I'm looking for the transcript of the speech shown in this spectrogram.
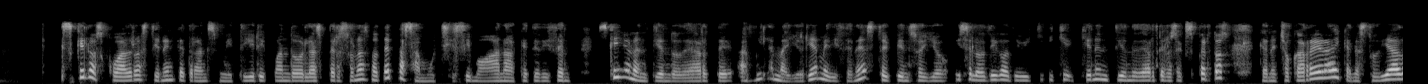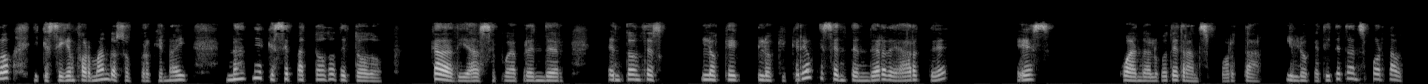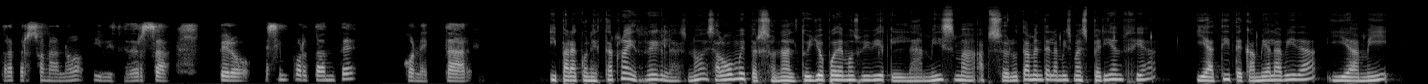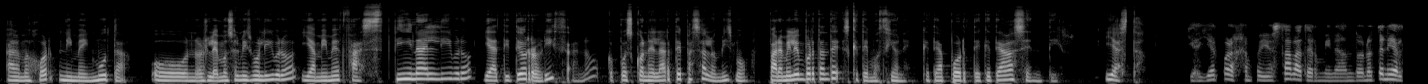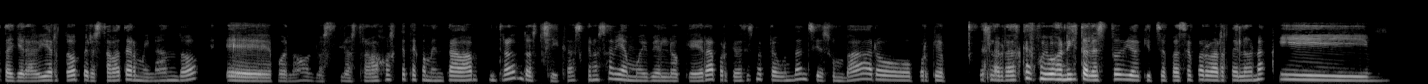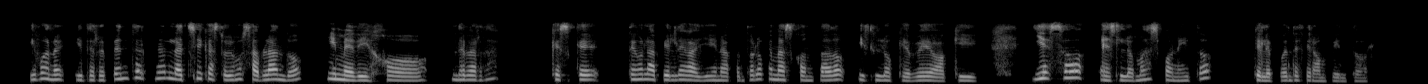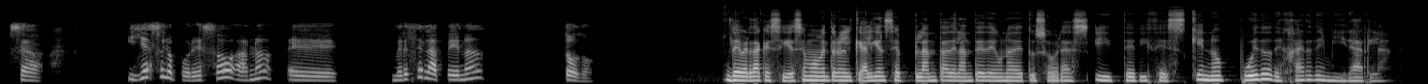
Es que los cuadros tienen que transmitir y cuando las personas, no te pasa muchísimo, Ana, que te dicen, es que yo no entiendo de arte, a mí la mayoría me dicen esto y pienso yo, y se lo digo, ¿y quién entiende de arte? Los expertos que han hecho carrera y que han estudiado y que siguen formándose, porque no hay nadie que sepa todo de todo. Cada día se puede aprender. Entonces, lo que, lo que creo que es entender de arte es cuando algo te transporta y lo que a ti te transporta a otra persona no y viceversa. Pero es importante conectar. Y para conectar no hay reglas, ¿no? Es algo muy personal. Tú y yo podemos vivir la misma, absolutamente la misma experiencia y a ti te cambia la vida y a mí a lo mejor ni me inmuta o nos leemos el mismo libro y a mí me fascina el libro y a ti te horroriza, ¿no? Pues con el arte pasa lo mismo. Para mí lo importante es que te emocione, que te aporte, que te haga sentir. Y ya está. Y ayer, por ejemplo, yo estaba terminando, no tenía el taller abierto, pero estaba terminando, eh, bueno, los, trabajos que te comentaba. Entraron dos chicas que no sabían muy bien lo que era, porque a veces me preguntan si es un bar o porque la verdad es que es muy bonito el estudio que se pase por Barcelona. Y, y bueno, y de repente al final la chica estuvimos hablando y me dijo, de verdad, que es que tengo la piel de gallina con todo lo que me has contado y lo que veo aquí. Y eso es lo más bonito que le pueden decir a un pintor. O sea, y ya solo por eso, Ana, eh, merece la pena todo. De verdad que sí, ese momento en el que alguien se planta delante de una de tus obras y te dices que no puedo dejar de mirarla.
